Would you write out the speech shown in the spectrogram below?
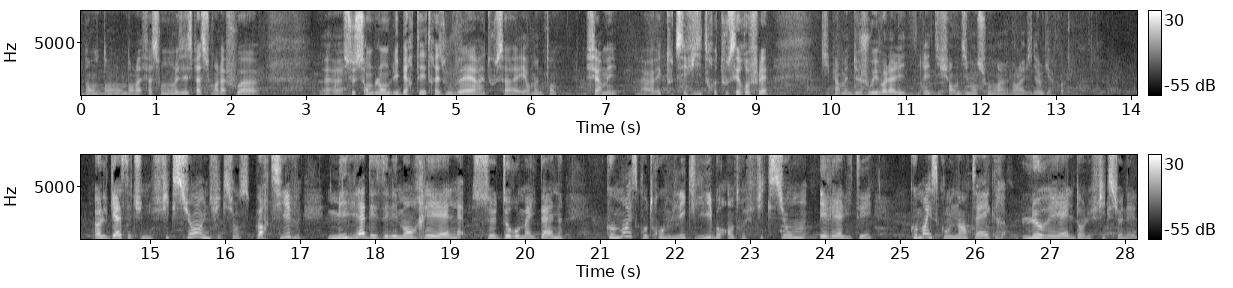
dans, la façon dont les espaces sont à la fois euh, ce semblant de liberté, très ouvert et tout ça, et en même temps fermés, euh, avec toutes ces vitres, tous ces reflets qui permettent de jouer voilà, les, les différentes dimensions dans la vie d'Olga. Quoi. Olga, c'est une fiction, une fiction sportive, mais il y a des éléments réels, ceux d'Euromaïdan. Comment est-ce qu'on trouve l'équilibre entre fiction et réalité? Comment est-ce qu'on intègre le réel dans le fictionnel?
